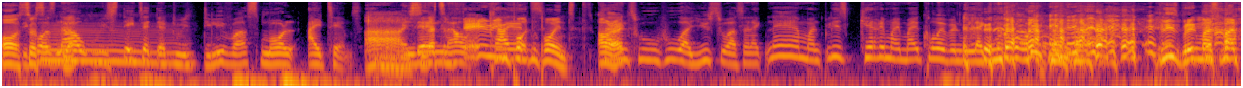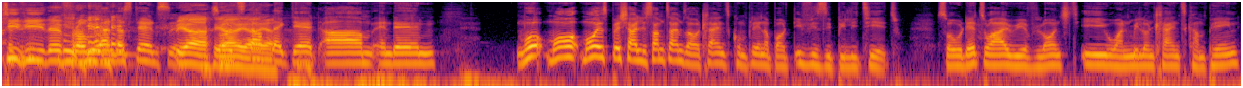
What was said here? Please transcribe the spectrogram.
Oh, so- because yeah. now we stated that we deliver small items. Ah, And see. That's a very clients- important point. All right. clients who, who are used to us are like, nah, man, please carry my microwave. And we're like, no. Please bring my smart TV there from. you understand, sir? Yeah, so yeah, it's yeah, stuff yeah. like that. Um, and then more, more, more especially, sometimes our clients complain about invisibility. yethu. So that's why we have launched e 1 million clients campaign,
